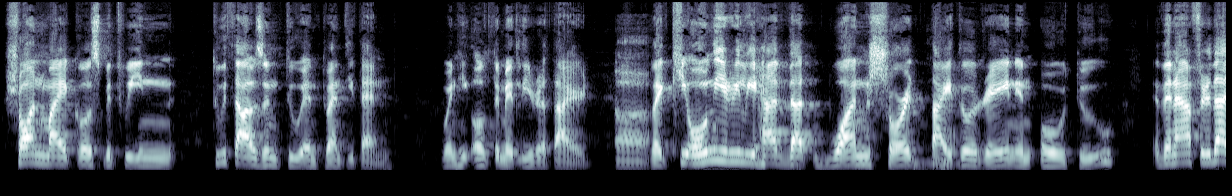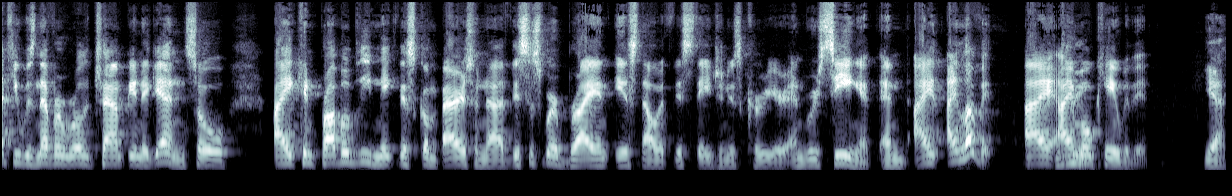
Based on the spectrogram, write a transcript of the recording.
Shawn Michaels between 2002 and 2010 when he ultimately retired. Uh, Like he only really had that one short title reign in 02. And then after that, he was never world champion again. So I can probably make this comparison. Now, this is where Bryan is now at this stage in his career, and we're seeing it. And I, I love it. I, I'm okay with it. Yeah,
